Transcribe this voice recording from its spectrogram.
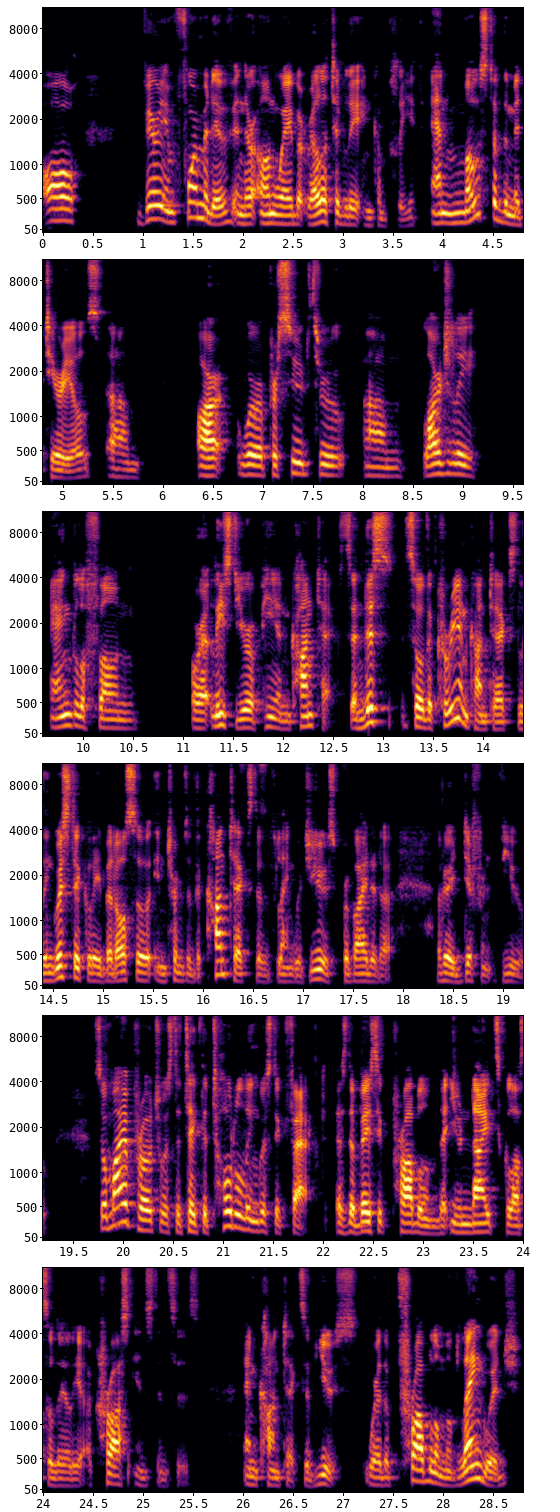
all very informative in their own way, but relatively incomplete. And most of the materials um, are were pursued through um, largely anglophone or at least European contexts. And this, so the Korean context, linguistically, but also in terms of the context of language use, provided a, a very different view. So my approach was to take the total linguistic fact as the basic problem that unites glossolalia across instances and contexts of use, where the problem of language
